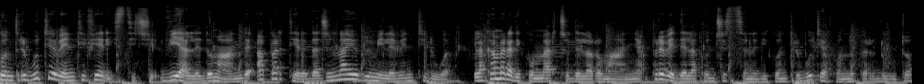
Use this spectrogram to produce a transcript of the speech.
Contributi eventi fieristici, via alle domande a partire da gennaio 2022. La Camera di Commercio della Romagna prevede la concessione di contributi a fondo perduto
